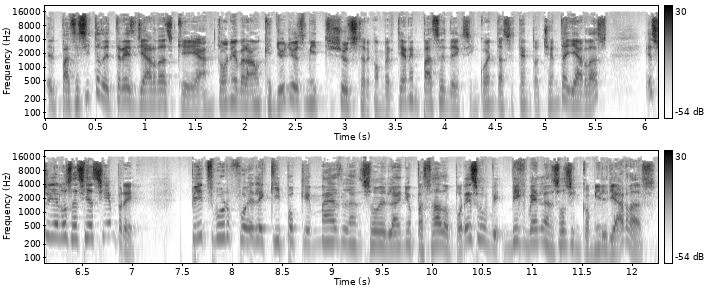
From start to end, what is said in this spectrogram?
el, pasecito de tres yardas que Antonio Brown, que Juju Smith Schuster convertían en pases de 50, 70, 80 yardas, eso ya los hacía siempre. Pittsburgh fue el equipo que más lanzó el año pasado. Por eso Big Ben lanzó 5000 yardas.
